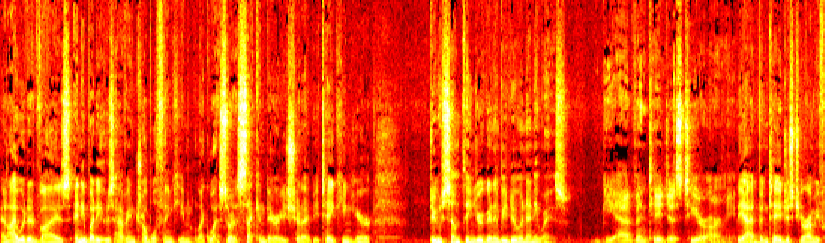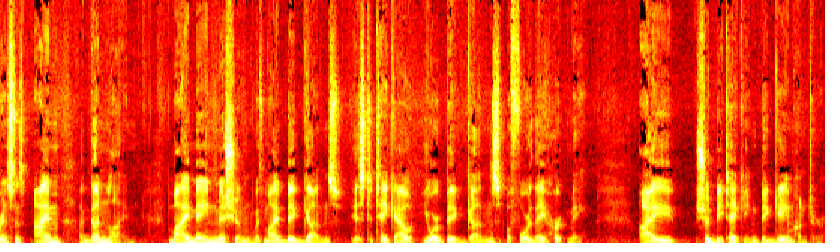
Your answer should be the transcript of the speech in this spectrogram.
And I would advise anybody who's having trouble thinking, like, what sort of secondaries should I be taking here? Do something you're going to be doing anyways. Be advantageous to your army. Be advantageous to your army. For instance, I'm a gun line. My main mission with my big guns is to take out your big guns before they hurt me. I should be taking Big Game Hunter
